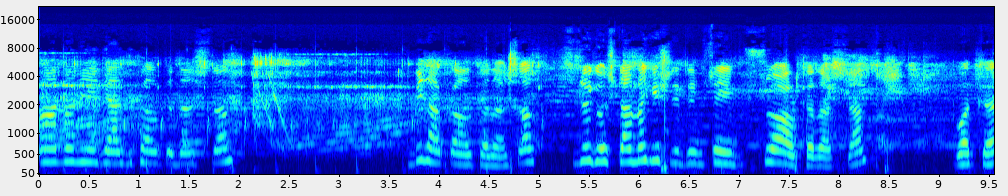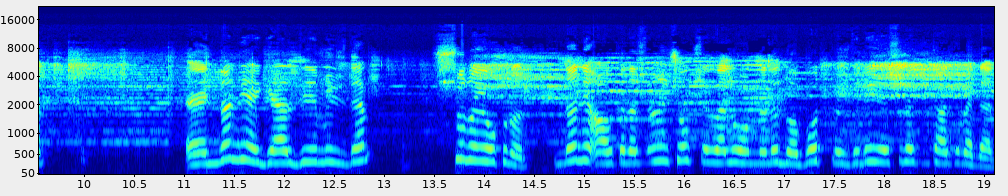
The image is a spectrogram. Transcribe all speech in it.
Nani'ye geldik arkadaşlar. Bir dakika arkadaşlar. Size göstermek istediğim şey şu arkadaşlar. Bakın. Ee, Nani'ye geldiğimizde şurayı okunun. Nani arkadaşlarını çok sever ve onları robot gözleriyle sürekli takip eder.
